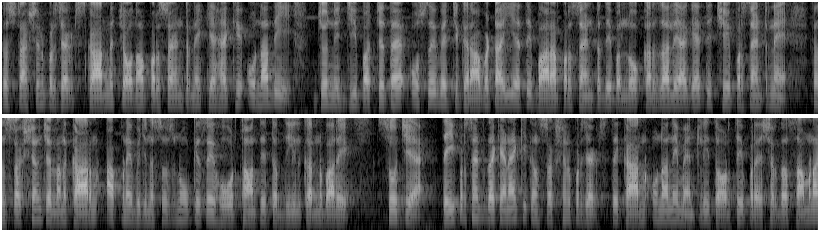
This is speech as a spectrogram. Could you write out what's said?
ਕੰਸਟਰਕਸ਼ਨ ਪ੍ਰੋਜੈਕਟਸ ਕਾਰਨ 14% ਨੇ ਕਿਹਾ ਕਿ ਉਹਨਾਂ ਦੀ ਜੋ ਨਿੱਜੀ ਬਚਤ ਹੈ, ਉਸ ਦੇ ਵਿੱਚ ਗਿਰਾਵਟ ਆਈ ਹੈ ਤੇ 12% ਦੇ ਵੱਲੋਂ ਕਰਜ਼ਾ ਲਿਆ ਗਿਆ ਤੇ 6% ਨੇ ਕੰਸਟਰਕਸ਼ਨ ਚੱਲਣ ਕਾਰਨ ਆਪਣੇ ਬਿਜ਼ਨੈਸਸ ਨੂੰ ਕਿਸੇ ਹੋਰ ਥਾਂ ਤੇ ਤਬਦੀਲ ਕਰਨ ਬਾਰੇ ਸੋਚਿਆ ਹੈ। 23% ਦਾ ਕਹਿਣਾ ਹੈ ਕਿ ਕੰਸਟਰਕਸ਼ਨ ਪ੍ਰੋਜੈਕਟਸ ਦੇ ਕਾਰਨ ਉਹਨਾਂ ਨੇ ਮੈਂਟਲੀ ਤੌਰ ਤੇ ਪ੍ਰੈਸ਼ਰ ਦਾ ਸਾਹਮਣਾ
